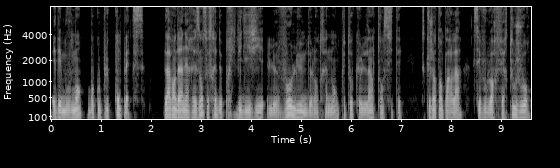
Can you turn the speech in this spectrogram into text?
et des mouvements beaucoup plus complexes. L'avant-dernière raison, ce serait de privilégier le volume de l'entraînement plutôt que l'intensité. Ce que j'entends par là, c'est vouloir faire toujours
